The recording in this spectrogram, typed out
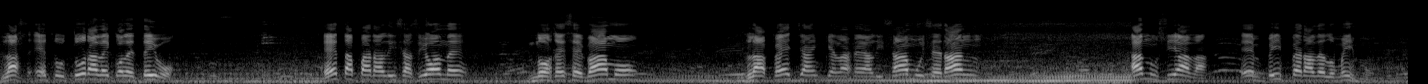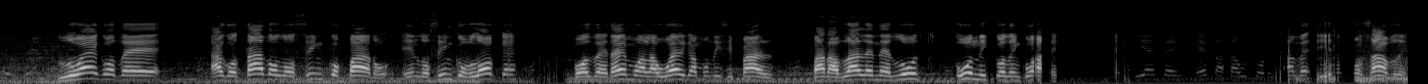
las estructuras del colectivo. Estas paralizaciones nos reservamos la fecha en que las realizamos y serán anunciadas en víspera de lo mismo. Luego de agotados los cinco paros en los cinco bloques, volveremos a la huelga municipal para hablar en el único lenguaje que entienden estas autoridades irresponsables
